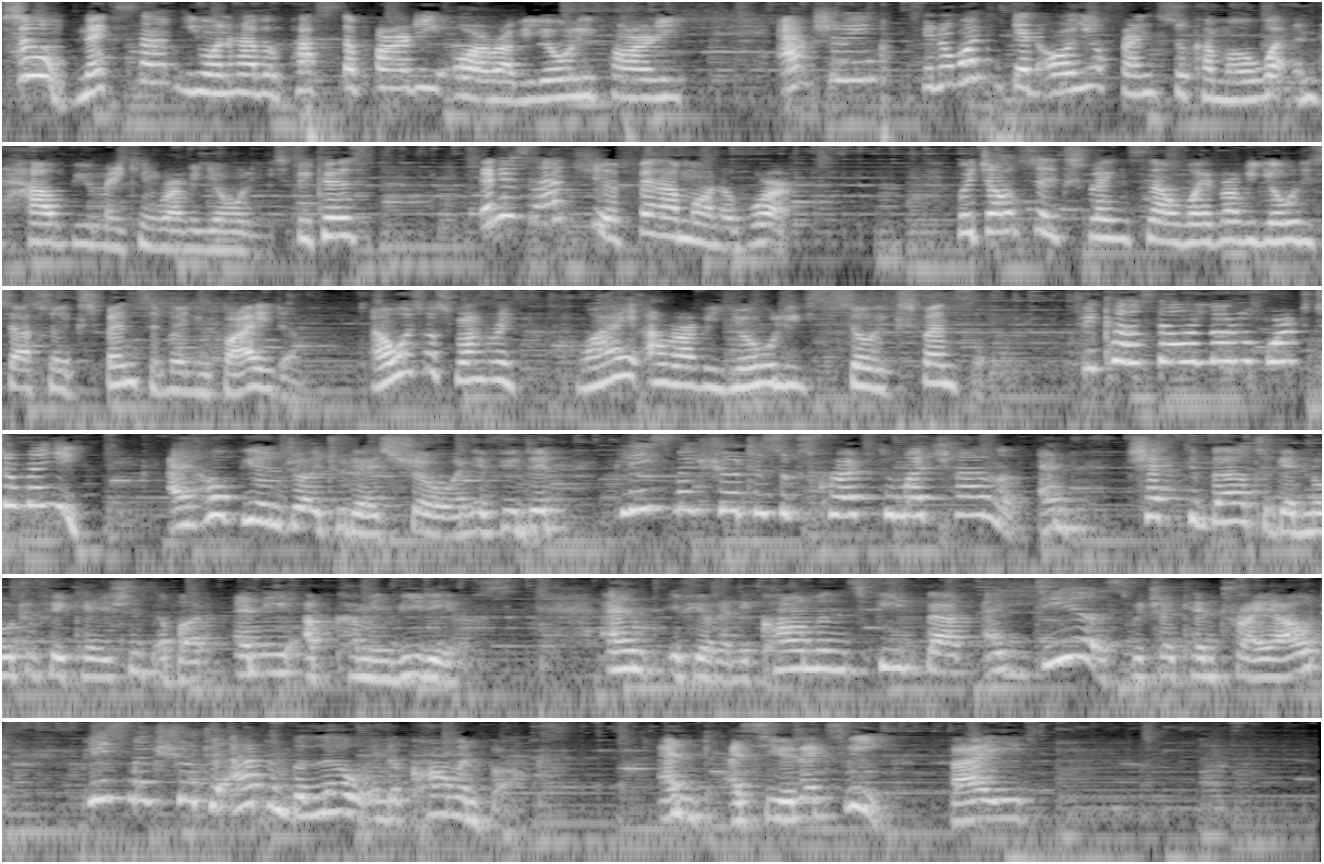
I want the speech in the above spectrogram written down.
So next time you want to have a pasta party or a ravioli party, actually, you know what? Get all your friends to come over and help you making raviolis because it is actually a fair amount of work. Which also explains now why raviolis are so expensive when you buy them. I always was wondering, why are raviolis so expensive? Because they're a lot of work to make. I hope you enjoyed today's show and if you did, please make sure to subscribe to my channel and check the bell to get notifications about any upcoming videos. And if you have any comments, feedback, ideas which I can try out, please make sure to add them below in the comment box. And I see you next week. Bye!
